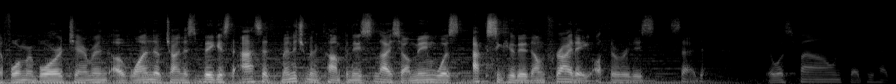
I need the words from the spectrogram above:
The former board chairman of one of China's biggest asset management companies, Lai Xiaoming, was executed on Friday, authorities said. It was found that he had...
